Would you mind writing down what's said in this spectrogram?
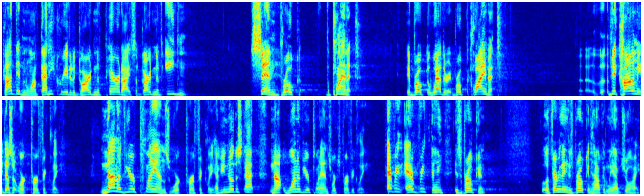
God didn't want that. He created a garden of paradise, a garden of Eden. Sin broke the planet, it broke the weather, it broke the climate. Uh, the economy doesn't work perfectly. None of your plans work perfectly. Have you noticed that? Not one of your plans works perfectly. Every, everything is broken. Well, if everything is broken, how can we have joy?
